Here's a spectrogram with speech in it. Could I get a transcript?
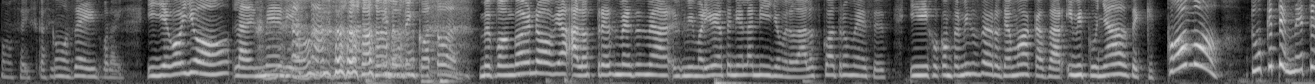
Como seis, casi. Como seis. Por ahí. Y llegó yo, la del medio. y nos brincó a todas. Me pongo de novia, a los tres meses mi marido ya tenía el anillo, me lo da a los cuatro meses. Y dijo, con permiso, suegros, ya me voy a casar. Y mis cuñados de que, ¿cómo? Tú que te metes,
